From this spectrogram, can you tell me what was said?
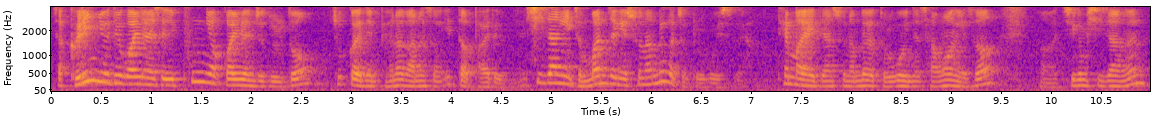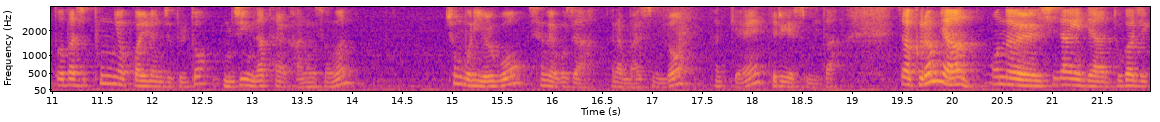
자 그린 뉴딜 관련해서 이 풍력 관련주들도 주가에 대한 변화 가능성이 있다고 봐야 되거든요. 시장이 전반적인 순환매가 좀 돌고 있어요. 테마에 대한 순환매가 돌고 있는 상황에서 어, 지금 시장은 또다시 풍력 관련주들도 움직임이 나타날 가능성은 충분히 열고 생각해보자 라는 말씀도 함께 드리겠습니다. 자 그러면 오늘 시장에 대한 두 가지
